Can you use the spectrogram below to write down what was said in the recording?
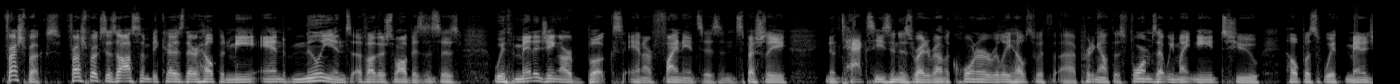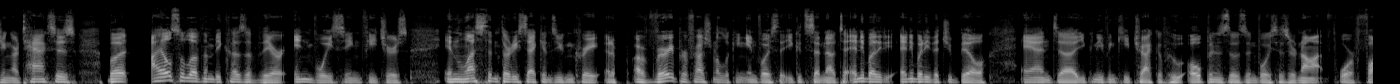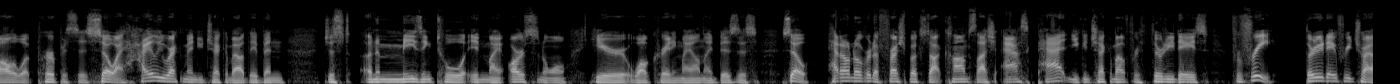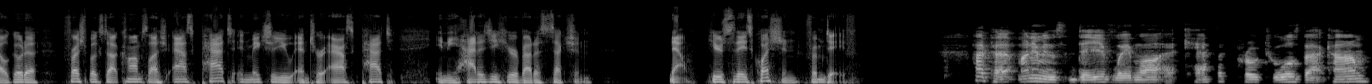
FreshBooks. FreshBooks is awesome because they're helping me and millions of other small businesses with managing our books and our finances, and especially you know tax season is right around the corner. It really helps with uh, printing out those forms that we might need to help us with managing our taxes. But I also love them because of their invoicing features. In less than 30 seconds, you can create a, a very professional looking invoice that you could send out to anybody anybody that you bill, and uh, you can even keep track of who opens those invoices or not for follow up purposes. So I highly recommend you check them out. They've been just an amazing tool in my arsenal here while creating my online business. So head on over to freshbooks.com slash ask askpat. You can check them out for 30 days for free. 30 day free trial. Go to freshbooks.com slash askpat and make sure you enter Ask Pat in the How Did You Hear About Us section. Now, here's today's question from Dave. Hi, Pat. My name is Dave Laidlaw at CatholicProTools.com.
